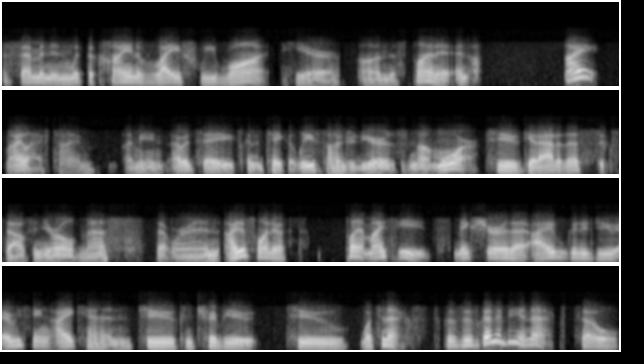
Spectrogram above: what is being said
the feminine, with the kind of life we want here on this planet. And I, my lifetime, I mean, I would say it's going to take at least a 100 years, if not more, to get out of this 6,000 year old mess that we're in. I just want to plant my seeds, make sure that I'm going to do everything I can to contribute to what's next, because there's going to be a next. So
